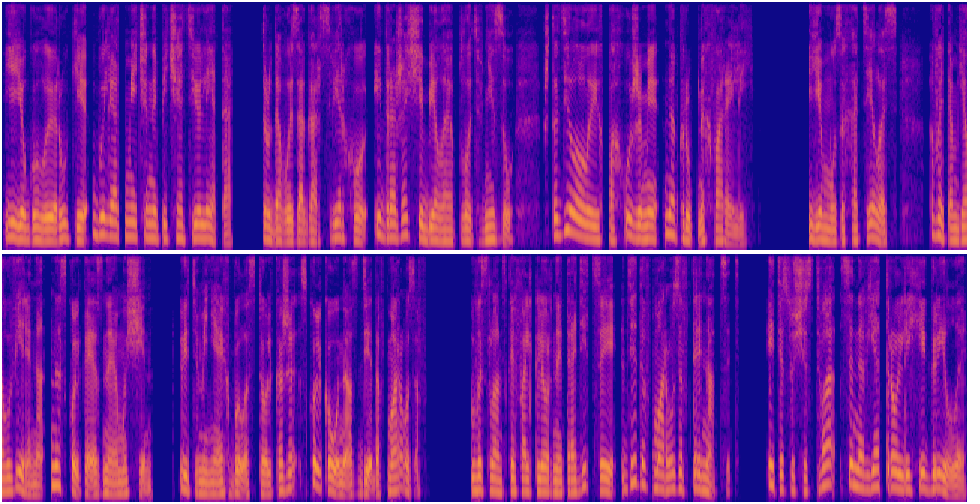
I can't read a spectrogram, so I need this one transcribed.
ее голые руки были отмечены печатью лета, трудовой загар сверху и дрожащая белая плоть внизу, что делало их похожими на крупных форелей. Ему захотелось, в этом я уверена, насколько я знаю мужчин, ведь у меня их было столько же, сколько у нас Дедов Морозов. В исландской фольклорной традиции Дедов Морозов 13. Эти существа — сыновья троллихи Гриллы.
